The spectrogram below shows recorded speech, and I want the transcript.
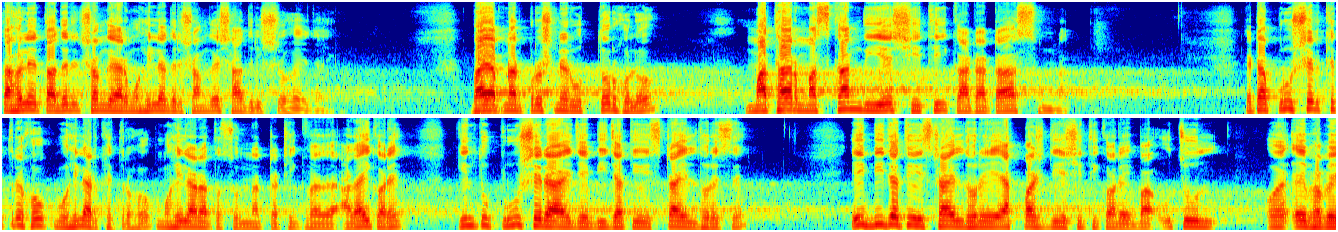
তাহলে তাদের সঙ্গে আর মহিলাদের সঙ্গে সাদৃশ্য হয়ে যায়। ভাই, আপনার প্রশ্নের উত্তর হলো, মাথার মাঝখান দিয়ে সিথি কাটাটা সুন্নাত। এটা পুরুষের ক্ষেত্রে হোক, মহিলার ক্ষেত্রে হোক, মহিলারা তো সুন্নাতটা ঠিকভাবে আদায় করে, কিন্তু পুরুষেরা যে বিজাতীয় স্টাইল ধরেছে, এই বিজাতীয় স্টাইল ধরে এক পাশ দিয়ে সিথি করে বা উচুল এভাবে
